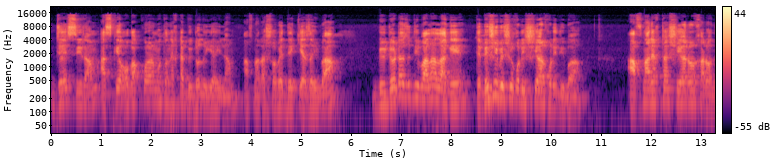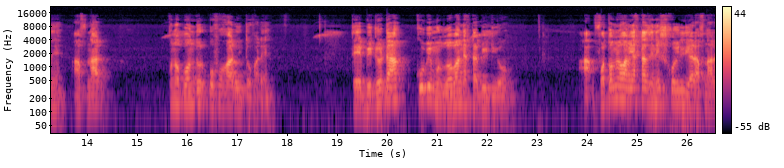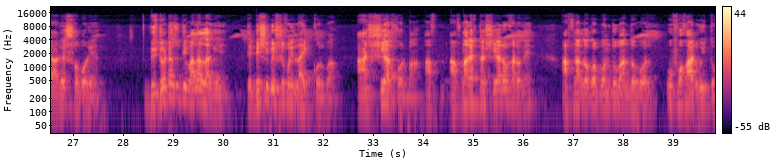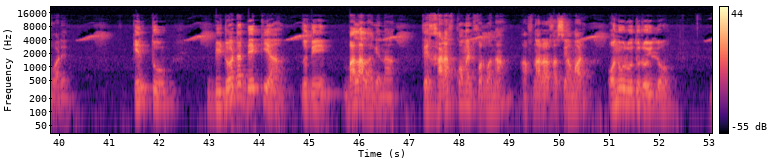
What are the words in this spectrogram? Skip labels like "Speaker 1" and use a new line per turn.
জয় শ্রীরাম, আজকে অবাক করার মতন একটা ভিডিও লইয়া আইলাম। আপনারা সবে দেখিয়া যাইবা। ভিডিওটা যদি ভালো লাগে, তে বেশি বেশি করে শেয়ার করে দিবা। আপনার একটা শেয়ারের কারণে আপনার কোনো বন্ধুর উপহার হইতে পারে। তে ভিডিওটা খুবই মূল্যবান একটা ভিডিও প্রথমেও আমি একটা জিনিস কইলি আর আপনারা আরে সবরে ভিডিওটা যদি ভালো লাগে, তে বেশি বেশি করে লাইক করবা আর শেয়ার করবা। আপ- আপনার একটা শেয়ারের কারণে আপনার লগর বন্ধু বান্ধবর উপহার হইতে পারে। কিন্তু ভিডিওটা দেখিয়া যদি ভালো লাগে না, তে খারাপ কমেন্ট করবা না। আপনার কাছে আমার অনুরোধ রইল,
